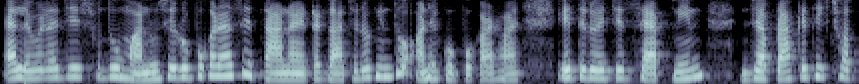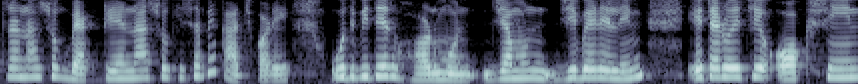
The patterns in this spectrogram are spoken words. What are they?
অ্যালোভেরা যে শুধু মানুষের উপকার আছে, তা না, এটা গাছেরও কিন্তু অনেক উপকার হয়। এতে রয়েছে স্যাপনিন, যা প্রাকৃতিক ছত্রাকনাশক, ব্যাকটেরিয়ানাশক হিসাবে কাজ করে। উদ্ভিদের হরমোন, যেমন জিবেরেলিন, এটা রয়েছে অক্সিন,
